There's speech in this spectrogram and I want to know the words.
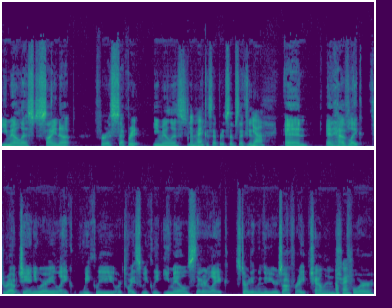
email list sign up for a separate email list, you know, Okay. like a separate subsection yeah. and and have like throughout January like weekly or twice weekly emails that are like starting the New Year's off right challenge Okay. for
